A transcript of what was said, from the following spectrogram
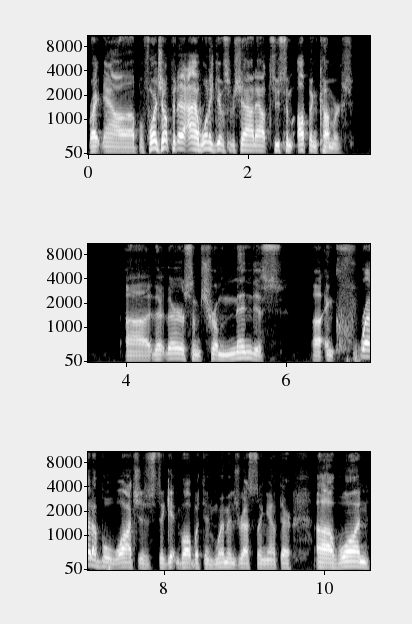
right now. Uh, before jumping in, I want to give some shout out to some up and comers. Uh, there, there are some tremendous, uh, incredible watches to get involved with in women's wrestling out there. Uh, one,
